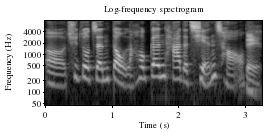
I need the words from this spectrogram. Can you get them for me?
呃去做争斗，然后跟他的前朝对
